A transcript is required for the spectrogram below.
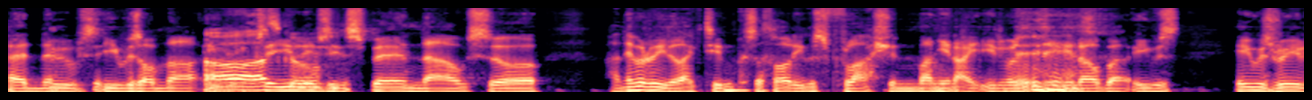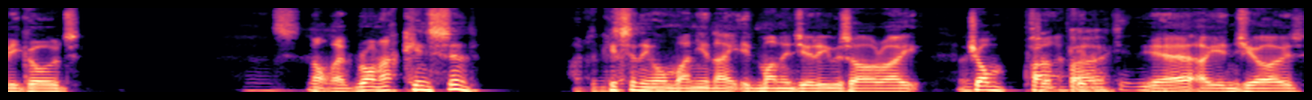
Yeah. and uh, he was, he was on that. He, Oh, that's he cool. lives in Spain now, so I never really liked him because I thought he was flash and Man United, wasn't he? You know, but he was he was really good. It's not like Ron Atkinson. Atkinson, the old Man United manager, he was all right. John Parkin, Parkin. yeah, I enjoyed.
